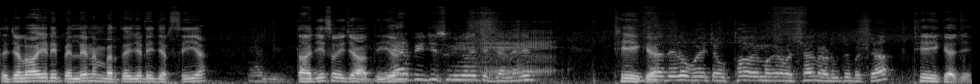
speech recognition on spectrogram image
ਤੇ ਚਲੋ ਆ ਜਿਹੜੀ ਪਹਿਲੇ ਨੰਬਰ ਤੇ ਜਿਹੜੀ ਜਰਸੀ ਆ ਹਾਂਜੀ। ਤਾਜੀ ਸੋਈ ਜਾਂਦੀ ਆ। ਯਾਰ ਪੀਜੀ ਸੂਈ ਵਾਲੇ ਚੱਜਣ ਦੇ ਨੇ। ਠੀਕ ਹੈ। ਦਿਨ ਹੋਵੇ ਚੌਥਾ ਹੋਵੇ ਮਗਰ ਬੱਚਾ ਨਾੜੂ ਤੇ ਬੱਚਾ। ਠੀਕ ਹੈ ਜੀ।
